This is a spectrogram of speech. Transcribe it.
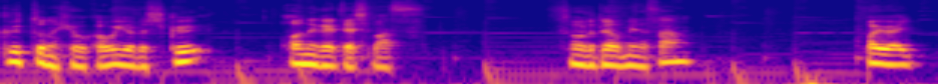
グッドの評価をよろしくお願いいたします。それでは皆さん、バイバイ。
